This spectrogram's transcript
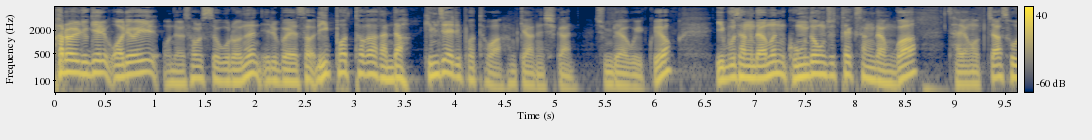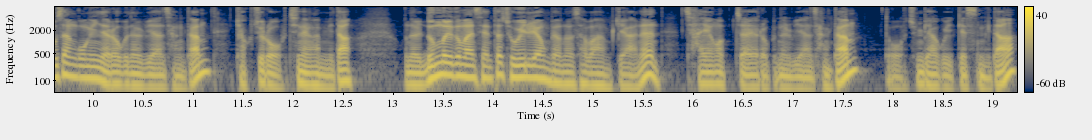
8월 6일 월요일 오늘 서울 속으로는 1부에서 리포터가 간다. 김재 리포터와 함께하는 시간 준비하고 있고요. 2부 상담은 공동주택 상담과 자영업자 소상공인 여러분을 위한 상담 격주로 진행합니다. 오늘 눈물그만 센터 조일령 변호사와 함께하는 자영업자 여러분을 위한 상담 또 준비하고 있겠습니다.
